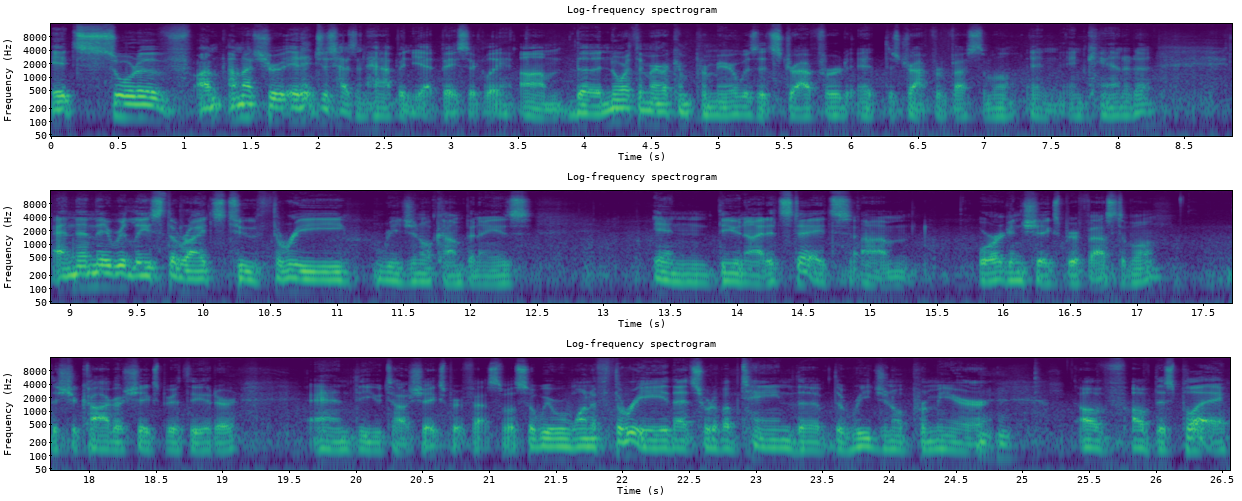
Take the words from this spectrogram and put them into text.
it's sort of I'm, I'm not sure it just hasn't happened yet basically. Um, the north american premiere was at stratford at the stratford festival in, in canada. And then they released the rights to three regional companies in the united states um, oregon shakespeare festival the chicago shakespeare theater and the utah shakespeare festival. So we were one of three that sort of obtained the, the regional premiere mm-hmm. of, of this play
